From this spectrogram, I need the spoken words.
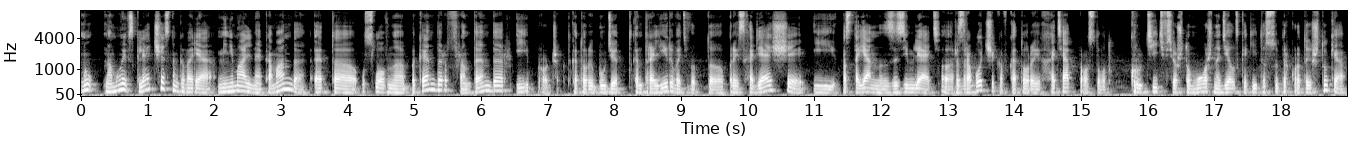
ну, на мой взгляд, честно говоря, минимальная команда — это условно бэкэндер, фронтендер и проект, который будет контролировать вот э, происходящее и постоянно заземлять э, разработчиков, которые хотят просто вот крутить все, что можно, делать какие-то супер крутые штуки, а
